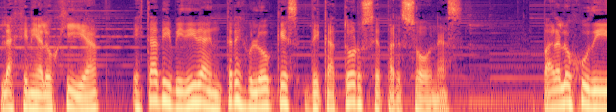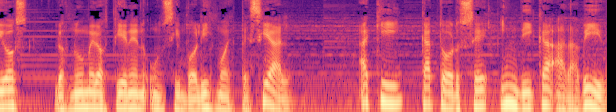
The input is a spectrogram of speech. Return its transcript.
La genealogía está dividida en tres bloques de 14 personas. Para los judíos, los números tienen un simbolismo especial. Aquí, 14 indica a David,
